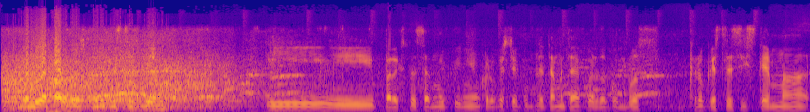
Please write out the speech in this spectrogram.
Buen día, Pardo, espero que estés bien. Y para expresar mi opinión, creo que estoy completamente de acuerdo con vos. Creo que este sistema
